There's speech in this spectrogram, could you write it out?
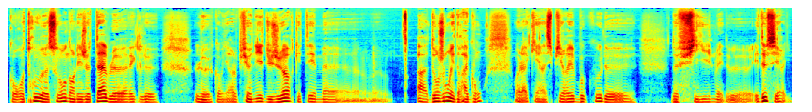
qu'on retrouve souvent dans les jeux de table avec le, le pionnier du genre qui était Donjons et Dragons, voilà, qui a inspiré beaucoup de, films et de, et de séries.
